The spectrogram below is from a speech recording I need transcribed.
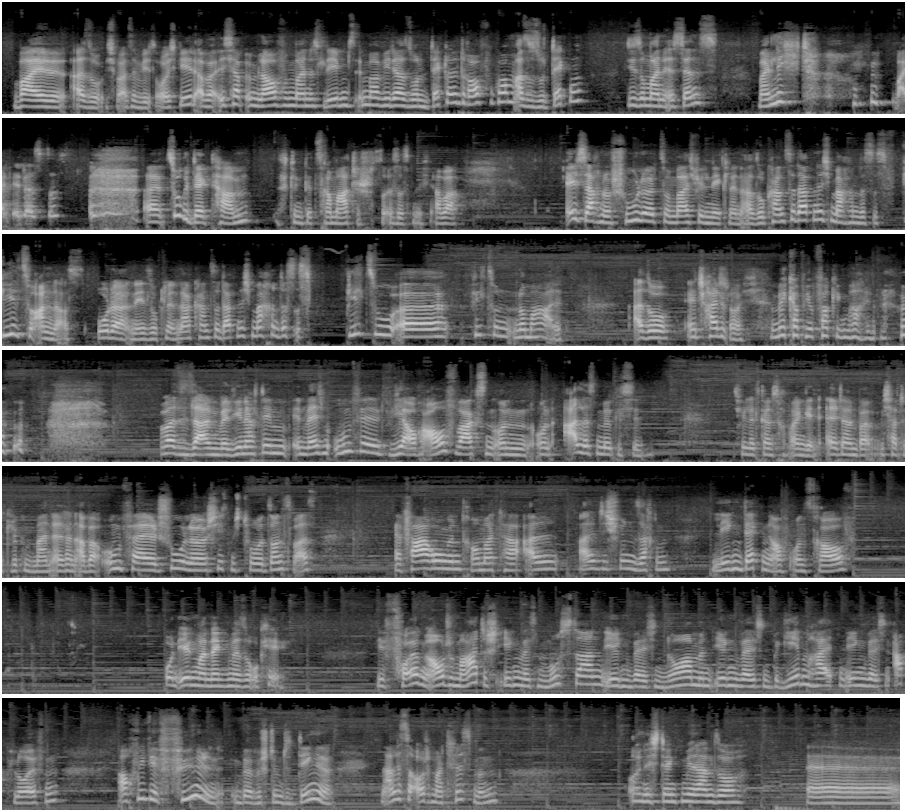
Weil, also ich weiß nicht, wie es euch geht, aber ich habe im Laufe meines Lebens immer wieder so einen Deckel drauf bekommen, also so Decken, die so meine Essenz, mein Licht, mein Innerstes, äh, zugedeckt haben. Das klingt jetzt dramatisch, so ist es nicht, aber ich sage nur Schule zum Beispiel, nee, Kleiner, so kannst du das nicht machen, das ist viel zu anders. Oder, nee, so Kleiner kannst du das nicht machen, das ist viel zu, äh, viel zu normal. Also entscheidet euch. Make up your fucking mind. was ich sagen will, je nachdem, in welchem Umfeld wir auch aufwachsen und, und alles Mögliche. Ich will jetzt gar nicht drauf eingehen. Eltern, ich hatte Glück mit meinen Eltern, aber Umfeld, Schule, schieß mich tot, sonst was. Erfahrungen, Traumata, all, all die schönen Sachen legen Decken auf uns drauf. Und irgendwann denken wir so, okay, wir folgen automatisch irgendwelchen Mustern, irgendwelchen Normen, irgendwelchen Begebenheiten, irgendwelchen Abläufen. Auch wie wir fühlen über bestimmte Dinge. Das sind alles so Automatismen. Und ich denke mir dann so, äh,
